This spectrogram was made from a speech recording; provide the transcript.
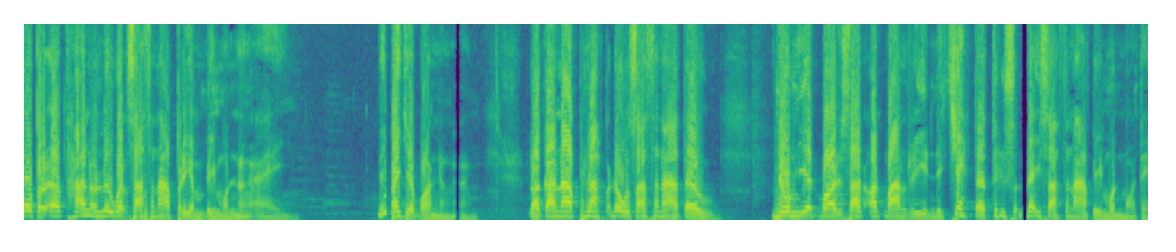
ទៅប្រអឋាននៅលើវត្តសាសនាព្រាហ្មណ៍ពីមុននឹងឯងនេះបច្ចុប្បន្ននឹងដល់កាលណាផ្លាស់ប្ដូរសាសនាទៅញោមញាតបរិស័ទអត់បានរៀនចេះតែទ្រឹស្ដីសាសនាពីមុនមកទេ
